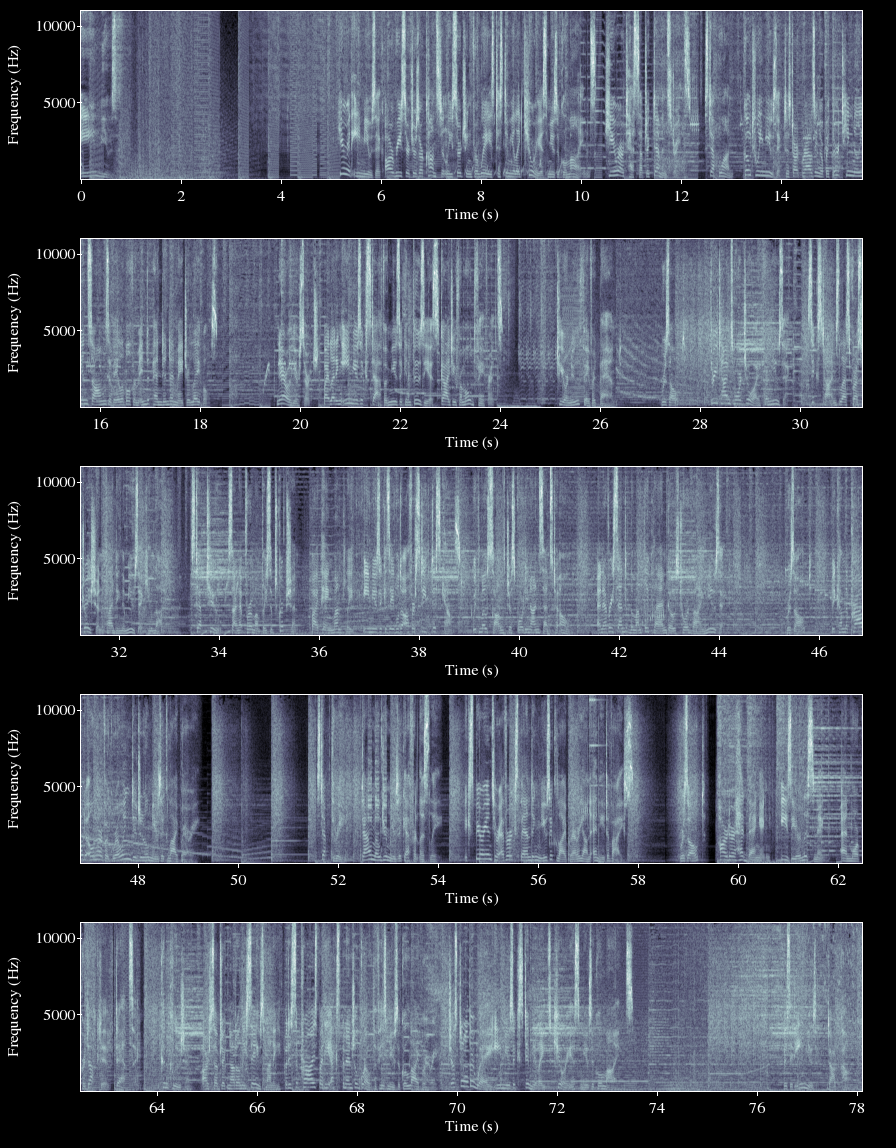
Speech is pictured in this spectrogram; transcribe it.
eMusic. Here at eMusic, our researchers are constantly searching for ways to stimulate curious musical minds. Here our test subject demonstrates. Step 1. Go to eMusic to start browsing over 13 million songs available from independent and major labels. Narrow your search by letting eMusic staff of music enthusiasts guide you from old favorites to your new favorite band. Result? Three times more joy from music, six times less frustration finding the music you love. Step 2. Sign up for a monthly subscription. By paying monthly, eMusic is able to offer steep discounts, with most songs just 49 cents to own. And every cent of the monthly plan goes toward buying music. Result? Become the proud owner of a growing digital music library. Step 3. Download your music effortlessly. Experience your ever expanding music library on any device. Result? Harder headbanging, easier listening, and more productive dancing. Conclusion Our subject not only saves money, but is surprised by the exponential growth of his musical library. Just another way eMusic stimulates curious musical minds. Visit emusic.com.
